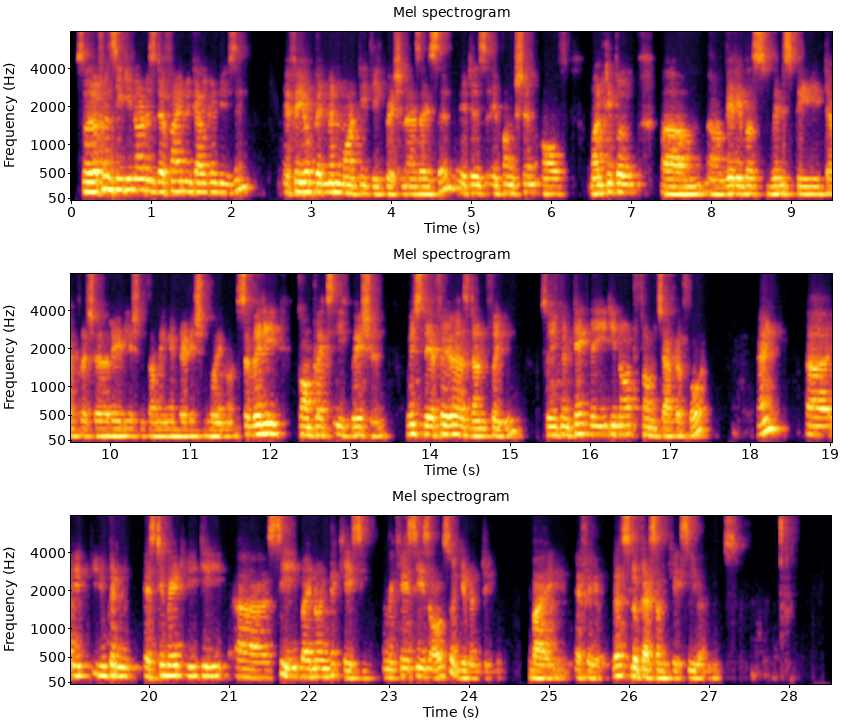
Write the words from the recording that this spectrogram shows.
So the reference ET naught is defined and calculated using FAO Penman-Monteith equation. As I said, it is a function of multiple um, uh, variables, wind speed, temperature, radiation coming in, radiation going on. It's a very complex equation, which the FAO has done for you. So you can take the ET naught from chapter four and it, you can estimate ETC by knowing the KC. And the KC is also given to you by FAO. Let's look at some KC values.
